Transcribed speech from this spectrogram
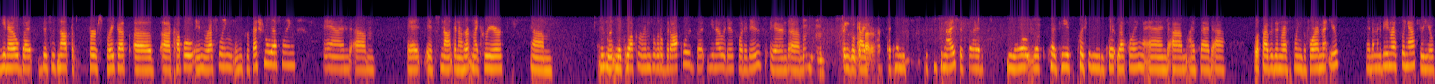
you know, but this is not the first breakup of a couple in wrestling, in professional wrestling, and um, it, it's not going to hurt my career. Um, it might make locker rooms a little bit awkward, but you know, it is what it is, and um, mm-hmm. things will get I, better. I attended tonight that said, you know, look, because he's pushing me to quit wrestling, and um, I said, uh, look, I was in wrestling before I met you, and I'm going to be in wrestling after you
